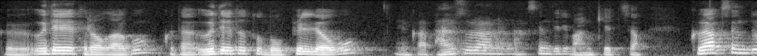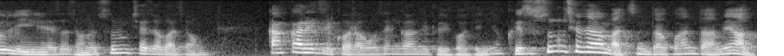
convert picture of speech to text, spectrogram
그 의대에 들어가고 그다음 의대도 또 높이려고 그러니까 반수라는 학생들이 많겠죠. 그 학생들 인해서 저는 수능 최저가 좀 깐깐해질 거라고 생각이 들거든요. 그래서 수능 최저만 맞춘다고 한다면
